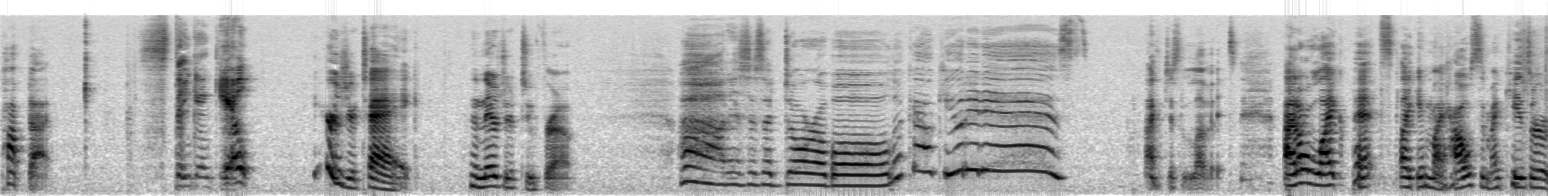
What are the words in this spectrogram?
pop dot stinking cute. Here's your tag. And there's your two from. Oh, this is adorable. Look how cute it is. I just love it. I don't like pets like in my house and my kids are,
